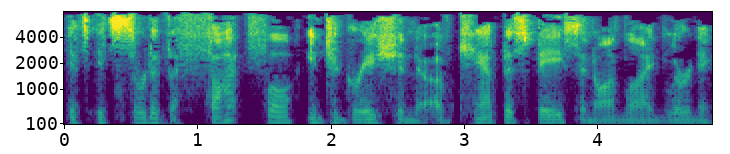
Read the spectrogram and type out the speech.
it's, it's sort of the thoughtful integration of campus-based and online learning.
